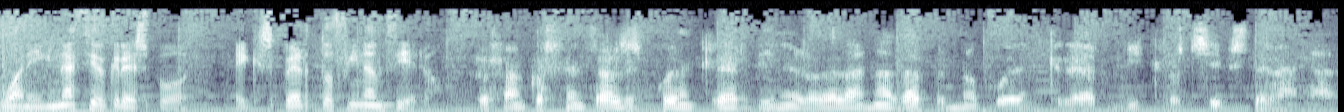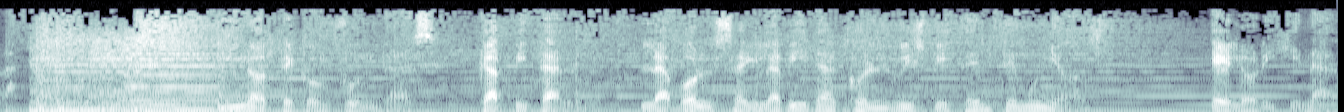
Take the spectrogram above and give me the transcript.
Juan Ignacio Crespo, experto financiero. Los bancos centrales pueden crear dinero de la nada, pero no pueden crear microchips de la nada. No te confundas. Capital, la bolsa y la vida con Luis Vicente Muñoz, el original.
